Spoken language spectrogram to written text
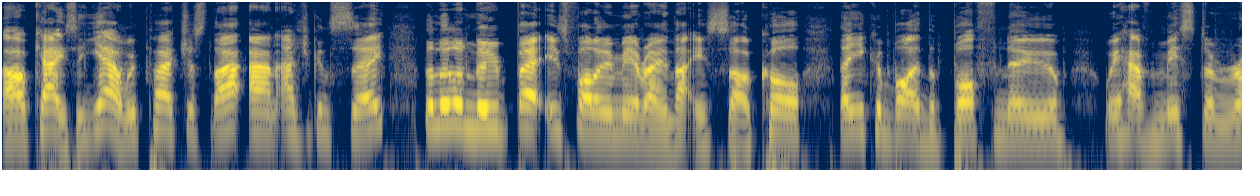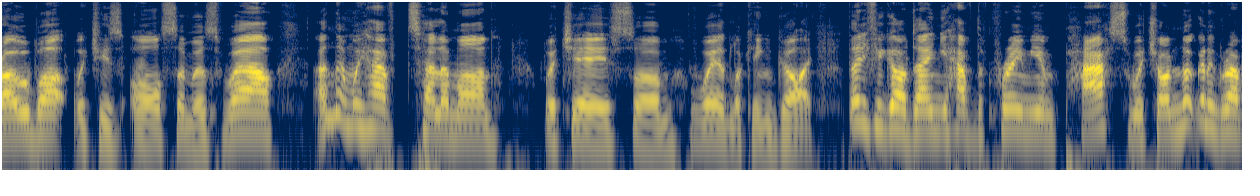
Okay, so yeah, we've purchased that, and as you can see, the little noob pet is following me around. That is so cool. Then you can buy the buff noob. We have Mr. Robot, which is awesome as well. And then we have Telemon, which is some weird looking guy. Then if you go down, you have the premium pass, which I'm not going to grab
